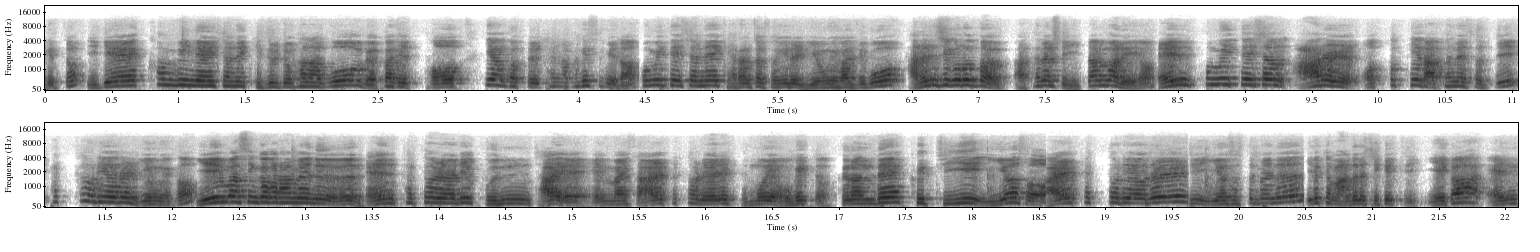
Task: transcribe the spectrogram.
알겠죠? 이게 combination의 기술 중 하나고 몇 가지 더 특이한 것들을 설명하겠습니다. permutation의 계산적 정의를 이용해가지고 다른 식으로도 나타낼 수 있단 말이에요. n permutation r을 어떻게 나타냈었지? factorial을 이용해서 얘만 생각을 하면은 n 팩토리얼이 분자에 n-r 팩토리얼이 분모에 오겠죠. 그런데 그 뒤에 이어서 r 팩토리얼을 이어서 쓰면은 이렇게 만들어지겠지. 얘가 n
